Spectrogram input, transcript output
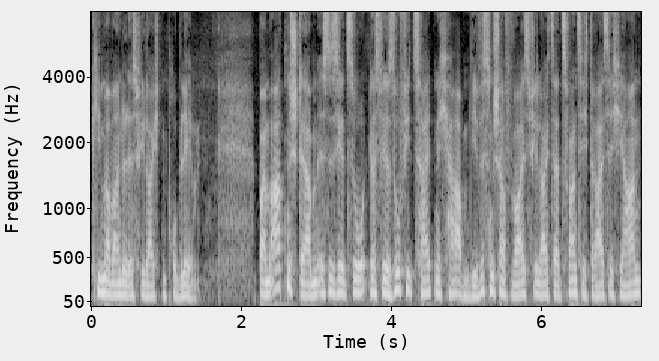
Klimawandel ist vielleicht ein Problem. Beim Artensterben ist es jetzt so, dass wir so viel Zeit nicht haben. Die Wissenschaft weiß vielleicht seit 20, 30 Jahren,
